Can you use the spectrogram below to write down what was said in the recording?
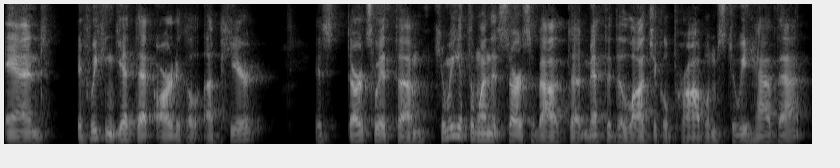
And if we can get that article up here, it starts with um, can we get the one that starts about uh, methodological problems? Do we have that?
